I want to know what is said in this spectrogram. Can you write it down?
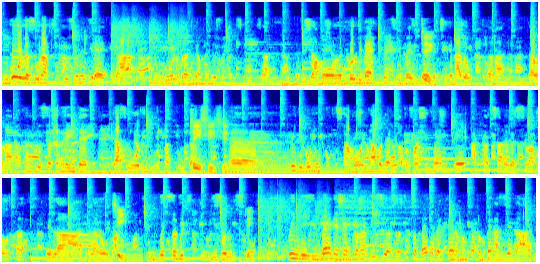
un gol su una conclusione diretta e un gol praticamente su una disputa diciamo il gol di Mertens sì. che è nato da una, da una, conclusione a rete da fuori di battuta sì, sì, sì. Eh, quindi comunque diciamo il Napoli è arrivato facilmente a calzare verso la porta della, della Roma sì. in questo tipo di soluzione sì. quindi bene centrocampisti ma soprattutto bene perché erano proprio ben affiatati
